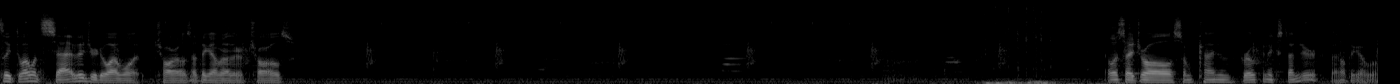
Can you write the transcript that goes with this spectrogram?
It's like, do I want Savage or do I want Charles? I think I'd rather have Charles. Unless I draw some kind of broken extender. I don't think I will.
